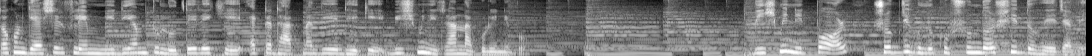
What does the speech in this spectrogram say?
তখন গ্যাসের ফ্লেম মিডিয়াম টু লোতে রেখে একটা ঢাকনা দিয়ে ঢেকে ২০ মিনিট রান্না করে নেব। ২০ মিনিট পর সবজিগুলো খুব সুন্দর সিদ্ধ হয়ে যাবে।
